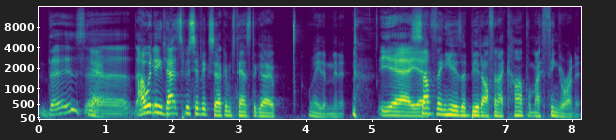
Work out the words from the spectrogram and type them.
those. Yeah. Uh, I would need you. that specific circumstance to go. Wait a minute. Yeah, yeah. Something here's a bit off, and I can't put my finger on it.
